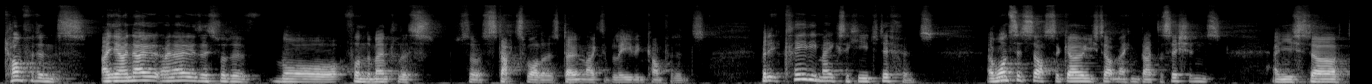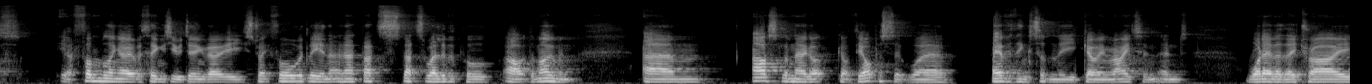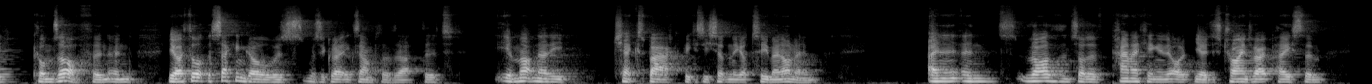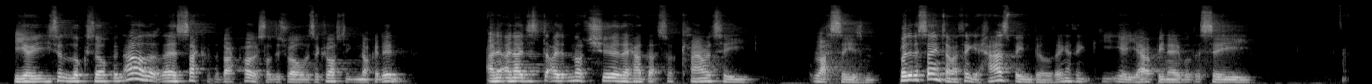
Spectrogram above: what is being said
confidence. I, I know, I know, the sort of more fundamentalist sort of stat swallows don't like to believe in confidence, but it clearly makes a huge difference. And once it starts to go, you start making bad decisions, and you start you know, fumbling over things you were doing very straightforwardly, and, that, that's that's where Liverpool are at the moment. Um, Arsenal now got got the opposite, where everything's suddenly going right, and, and whatever they try comes off. And and you know, I thought the second goal was was a great example of that. That you know, Martinelli checks back because he suddenly got two men on him, and and rather than sort of panicking and or, you know just trying to outpace them, he he sort of looks up and oh look, there's Saka at the back post. I'll just roll this across and knock it in. And and I just I'm not sure they had that sort of clarity last season. But at the same time, I think it has been building. I think you, you have been able to see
